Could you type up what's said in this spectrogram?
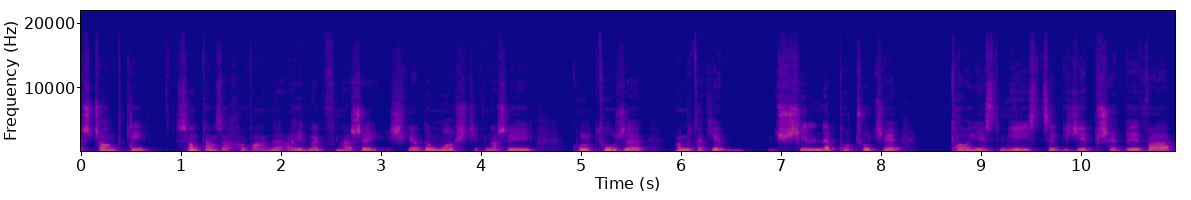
szczątki są tam zachowane, a jednak w naszej świadomości, w naszej kulturze mamy takie silne poczucie, to jest miejsce, gdzie przebywa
